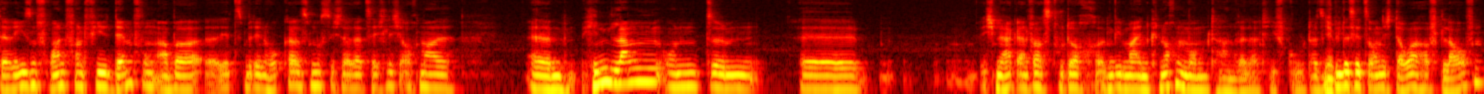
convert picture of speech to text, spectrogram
der Riesenfreund von viel Dämpfung, aber äh, jetzt mit den Hookers musste ich da tatsächlich auch mal ähm, hinlangen und ähm, äh, ich merke einfach, es tut auch irgendwie meinen Knochen momentan relativ gut. Also ich ja. will das jetzt auch nicht dauerhaft laufen.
